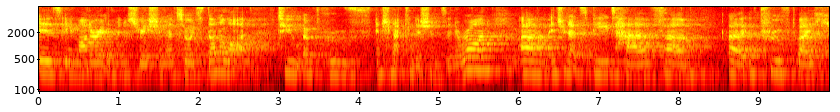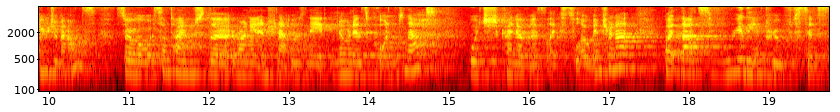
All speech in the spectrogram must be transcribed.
is a moderate administration, and so it's done a lot to improve internet conditions in Iran. Um, internet speeds have um, uh, improved by huge amounts. So sometimes the Iranian internet was known as Kondnet, which kind of is like slow internet, but that's really improved since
